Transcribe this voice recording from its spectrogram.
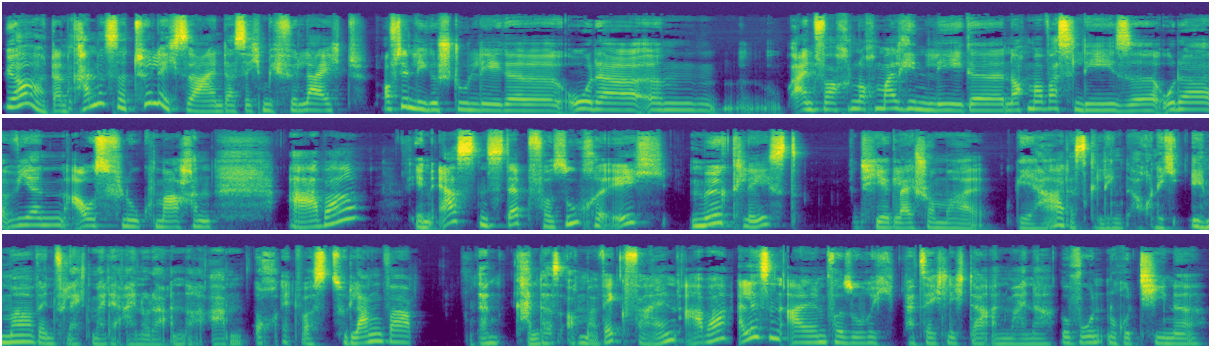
ja, dann kann es natürlich sein, dass ich mich vielleicht auf den Liegestuhl lege oder ähm, einfach noch mal hinlege, noch mal was lese oder wir einen Ausflug machen. Aber im ersten Step versuche ich möglichst, hier gleich schon mal, ja, das gelingt auch nicht immer, wenn vielleicht mal der ein oder andere Abend doch etwas zu lang war, dann kann das auch mal wegfallen. Aber alles in allem versuche ich tatsächlich da an meiner gewohnten Routine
